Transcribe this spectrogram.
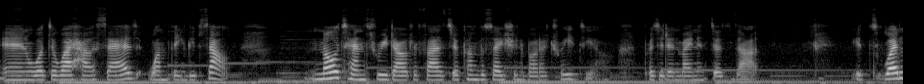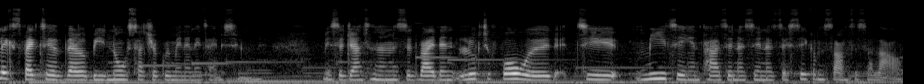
and what the White House said, one thing leaps out. No tense readout refers to a conversation about a trade deal. President Biden says that. It's widely expected there will be no such agreement anytime soon. Mr. Johnson and Mr. Biden looked forward to meeting in person as soon as the circumstances allow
